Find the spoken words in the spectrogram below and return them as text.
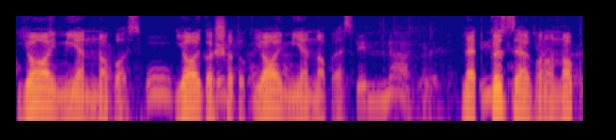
jaj, milyen nap az. Jajgassatok, jaj, milyen nap ez. Mert közel van a nap,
